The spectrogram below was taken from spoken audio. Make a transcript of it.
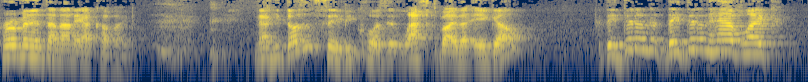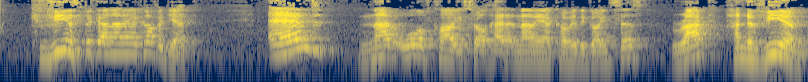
permanent anane akavod. Now he doesn't say because it left by the egel. They didn't. They didn't have like kviyas ananei hakavod yet, and not all of Klal Yisrael had ananei hakavod. The Goin says rak hanavim.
